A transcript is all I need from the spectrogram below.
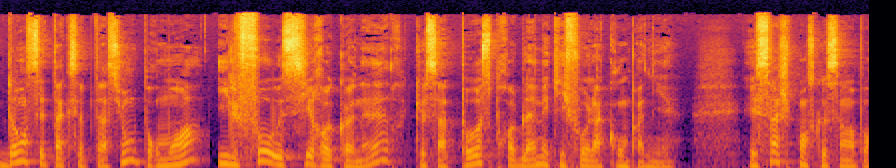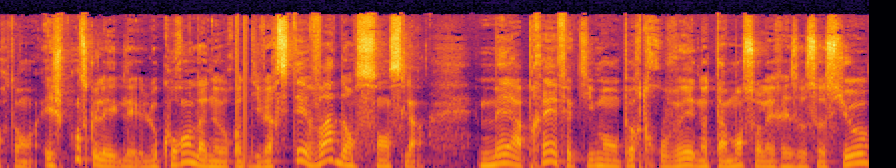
dans cette acceptation, pour moi, il faut aussi reconnaître que ça pose problème et qu'il faut l'accompagner. Et ça, je pense que c'est important. Et je pense que le courant de la neurodiversité va dans ce sens-là. Mais après, effectivement, on peut retrouver, notamment sur les réseaux sociaux,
